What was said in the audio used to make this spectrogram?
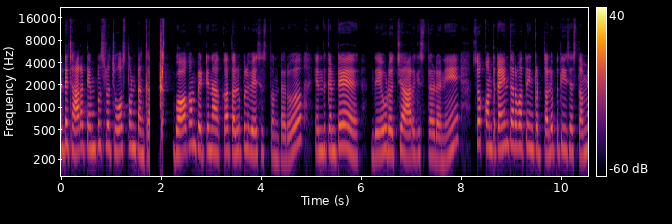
అంటే చాలా టెంపుల్స్లో చూస్తుంటాం కదా భోగం పెట్టినాక తలుపులు వేసిస్తుంటారు. ఎందుకంటే దేవుడు వచ్చి ఆరగిస్తాడని. సో కొంత టైం తర్వాత ఇంకా తలుపు తీసేస్తాము.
